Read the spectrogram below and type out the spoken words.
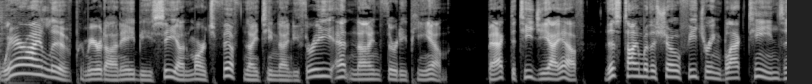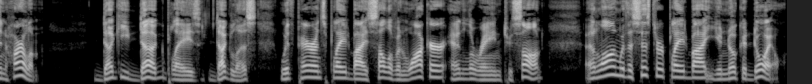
Where I Live premiered on ABC on March 5, 1993 at 9:30 p.m. Back to TGIF, this time with a show featuring black teens in Harlem. Dougie Doug plays Douglas, with parents played by Sullivan Walker and Lorraine Toussaint, along with a sister played by Yunoka Doyle.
